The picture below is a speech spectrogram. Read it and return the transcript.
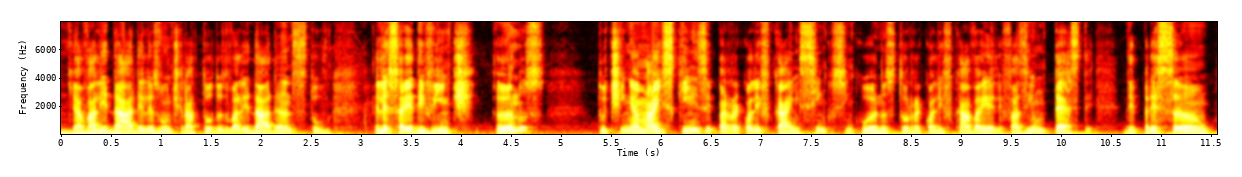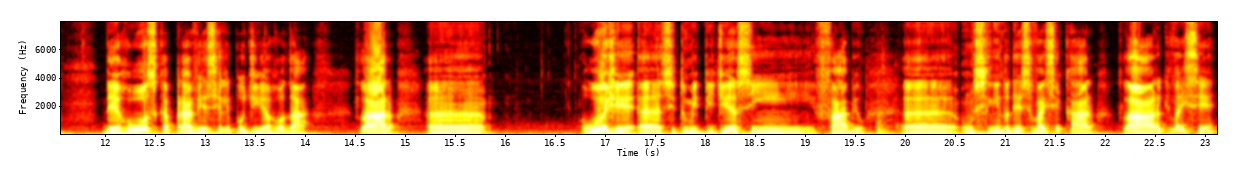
Uhum. Que a validade eles vão tirar toda de validade. Antes tu, ele saía de 20 anos, tu tinha mais 15 para requalificar. Em 5, 5 anos tu requalificava ele. Fazia um teste de pressão, de rosca para ver se ele podia rodar. Claro, uh, hoje, uh, se tu me pedir assim, Fábio, uh, um cilindro desse vai ser caro. Claro que vai ser.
